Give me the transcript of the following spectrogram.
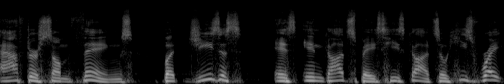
after some things. But Jesus is in God's space; He's God, so He's right.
